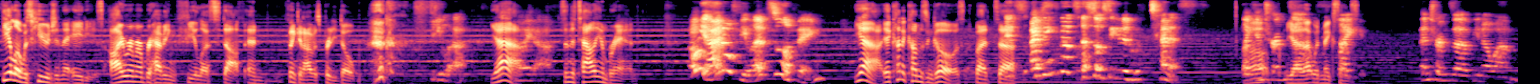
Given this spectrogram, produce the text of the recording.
Fila was huge in the 80s. I remember having Fila stuff and thinking I was pretty dope. Fila. Yeah, Oh yeah. it's an Italian brand. Oh yeah, I know Fila. It's still a thing. Yeah, it kind of comes and goes, but uh, It's. I think that's associated with tennis. Like Oh, in terms. yeah, of, that would make sense. Like, in terms of you know um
